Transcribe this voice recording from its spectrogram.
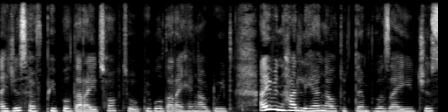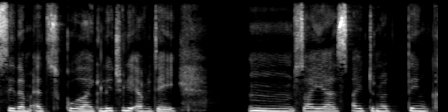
I just have people that I talk to, people that I hang out with. I even hardly hang out with them because I just see them at school like literally every day. Mm, so yes, I do not think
